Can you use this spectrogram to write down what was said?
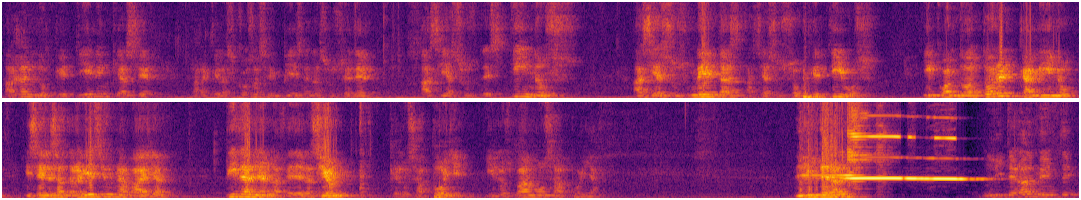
hagan lo que tienen que hacer para que las cosas empiecen a suceder hacia sus destinos, hacia sus metas, hacia sus objetivos. Y cuando atoren camino y se les atraviese una valla, pídanle a la federación que los apoye y los vamos a apoyar. Literalmente, literalmente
